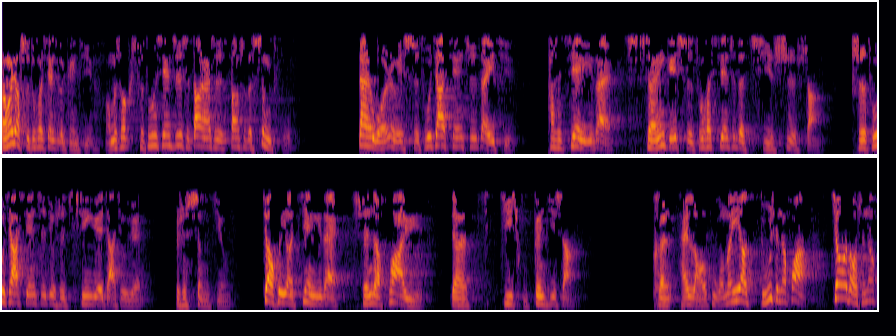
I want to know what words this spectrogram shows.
什么叫使徒和先知的根基？我们说使徒和先知是当然是当时的圣徒，但是我认为使徒加先知在一起，它是建立在神给使徒和先知的启示上。使徒加先知就是新约加旧约，就是圣经。教会要建立在神的话语的基础根基上，很还牢固。我们要读神的话，教导神的话，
